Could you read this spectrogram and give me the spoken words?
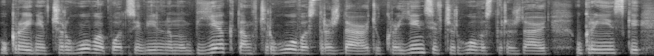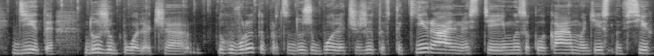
Україні, вчергове по цивільним об'єктам, вчергове страждають українці, вчергове страждають українські діти. Дуже боляче говорити про це дуже боляче жити в такій реальності. І ми закликаємо дійсно всіх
